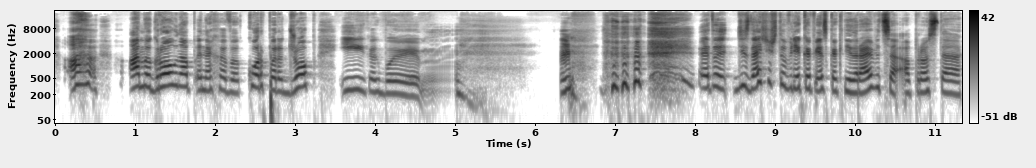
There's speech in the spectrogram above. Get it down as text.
а, I'm a grown up and I have a corporate job, и как бы... Это не значит, что мне капец как не нравится, а просто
